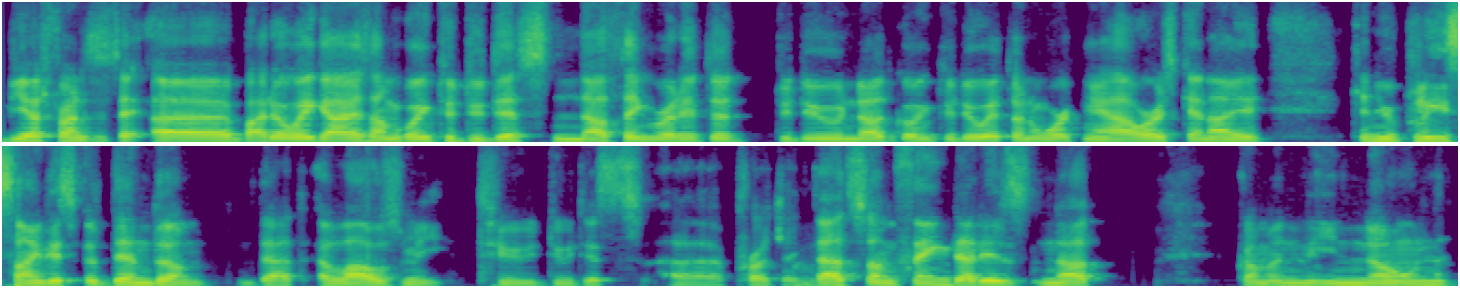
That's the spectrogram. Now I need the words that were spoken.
be upfront and say, uh, by the way, guys, I'm going to do this. Nothing related to do. Not going to do it on working hours. Can I? Can you please sign this addendum that allows me to do this uh, project? That's something that is not commonly known,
